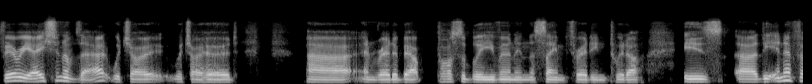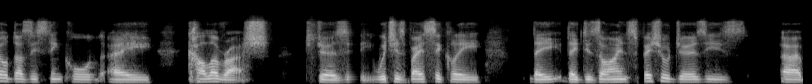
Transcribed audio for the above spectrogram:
variation of that, which I which I heard uh, and read about, possibly even in the same thread in Twitter, is uh, the NFL does this thing called a color rush jersey, which is basically they they design special jerseys uh,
